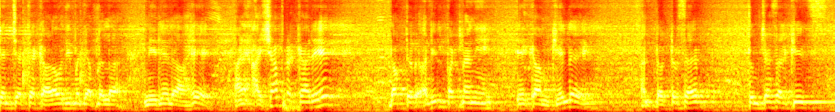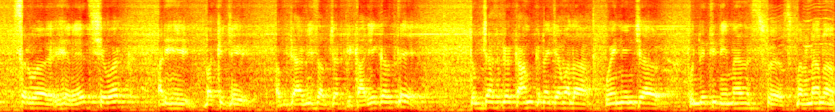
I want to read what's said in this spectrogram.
त्यांच्या त्या कालावधीमध्ये आपल्याला नेलेलं आहे. आणि अशा प्रकारे डॉक्टर अनिल पटलांनी हे काम केलं आहे आणि डॉक्टर साहेब तुमच्यासारखीच सर्व हे रयत सेवक आणि हे बाकीचे आमचे आम्ही आमच्या कार्यकर्ते तुमच्यासारखं काम करण्याच्या आम्हाला वहिनींच्या पुण्यती नियमा स्मरणानं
